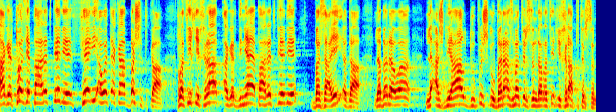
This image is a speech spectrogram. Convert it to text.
ئەگەر تۆزێ پارەت پێ بێ فێری ئەوەت ئەکا بەشت بکا ڕەفیقی خراپ ئەگەر دنیایە پارەت پێ بێ بە زایەی ئەدا لەبەرەوە لە ئەژدیها و دووپشک و بەراز مەترسن لە ڕەفیقی خراپ بترسن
